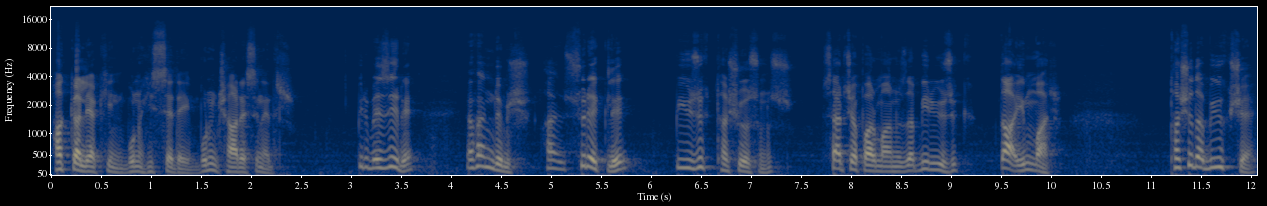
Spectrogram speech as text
Hakkal yakin bunu hissedeyim. Bunun çaresi nedir? Bir veziri efendim demiş sürekli bir yüzük taşıyorsunuz. Serçe parmağınızda bir yüzük daim var. Taşı da büyükçe.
